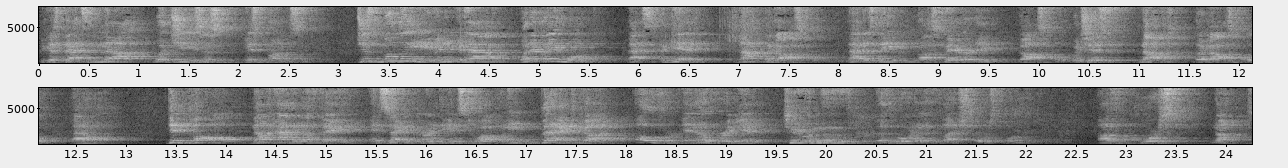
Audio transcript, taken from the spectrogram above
Because that's not what Jesus is promising. Just believe and you can have whatever you want. That's, again, not the gospel. That is the prosperity gospel, which is not the gospel at all. Did Paul not have enough faith in 2 Corinthians 12 when he begged God over and over again to remove the thorn in the flesh that was tormenting him? Of course not.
